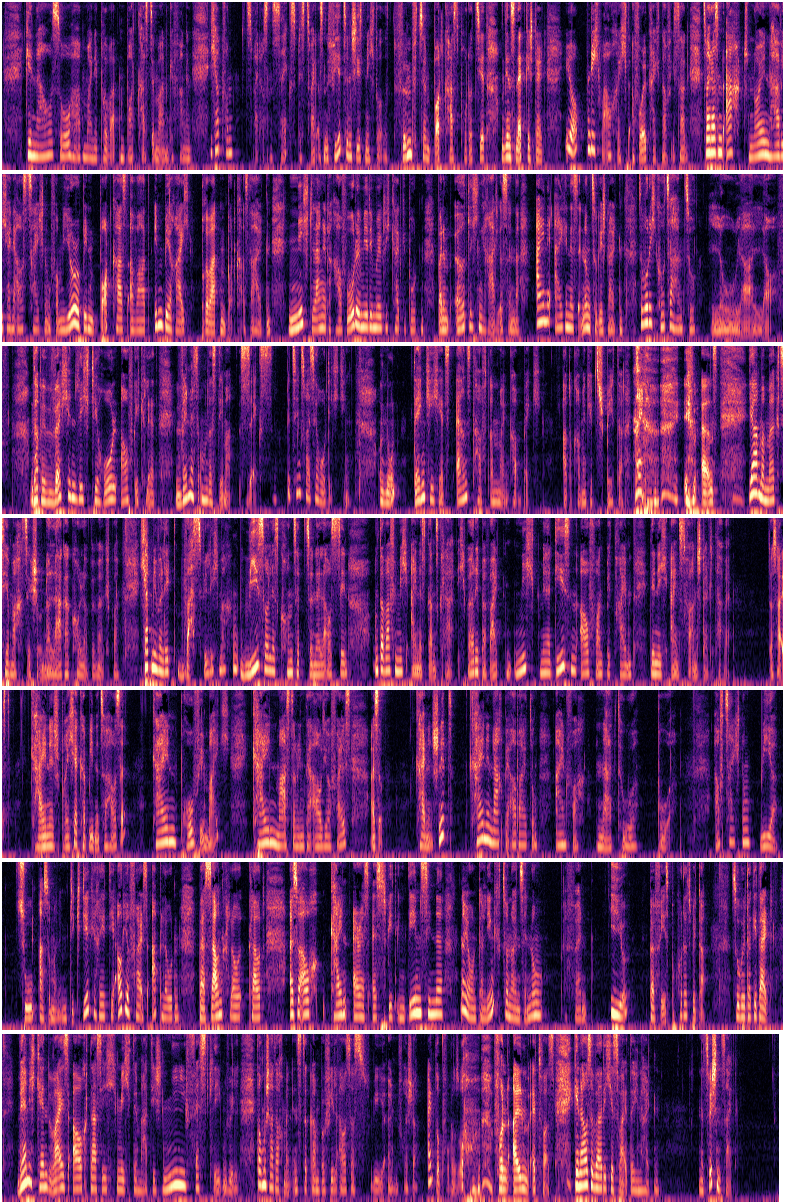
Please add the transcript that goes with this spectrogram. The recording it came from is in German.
Genau so haben meine privaten Podcasts immer angefangen. Ich habe von 2006 bis 2014 schießt mich dort 15 Podcasts produziert und ins Netz gestellt. Ja, und ich war auch recht erfolgreich, darf ich sagen. 2008, 2009 habe ich eine Auszeichnung vom European Podcast Award im Bereich privaten Podcast erhalten. Nicht lange darauf wurde mir die Möglichkeit geboten, bei einem örtlichen Radiosender eine eigene Sendung zu gestalten. So wurde ich kurzerhand zu Lola Love und habe wöchentlich Tirol aufgeklärt, wenn es um das Thema Sex bzw. Erotik ging. Und nun denke ich jetzt ernsthaft an mein Comeback. Autogrammen gibt es später. Nein, im Ernst. Ja, man merkt es, hier macht sich schon der Lagerkoller bemerkbar. Ich habe mir überlegt, was will ich machen? Wie soll es konzeptionell aussehen? Und da war für mich eines ganz klar. Ich werde bei weitem nicht mehr diesen Aufwand betreiben, den ich einst veranstaltet habe. Das heißt, keine Sprecherkabine zu Hause, kein Profi-Mic, kein Mastering der Audiofiles, also keinen Schnitt, keine Nachbearbeitung, einfach Natur pur. Aufzeichnung via Zoom, also meinem Diktiergerät, die Audiofiles uploaden per Soundcloud, also auch kein RSS-Feed in dem Sinne. Naja, und der Link zur neuen Sendung erfährt ihr per Facebook oder Twitter. So wird er geteilt. Wer mich kennt, weiß auch, dass ich mich thematisch nie festlegen will. Darum schaut auch mein Instagram-Profil aus als wie ein frischer Eintopf oder so. Von allem etwas. Genauso werde ich es weiterhin halten. In der Zwischenzeit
